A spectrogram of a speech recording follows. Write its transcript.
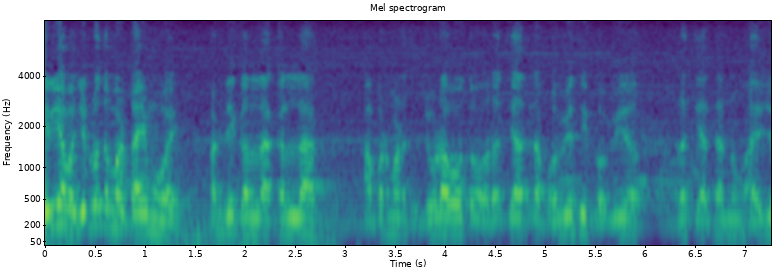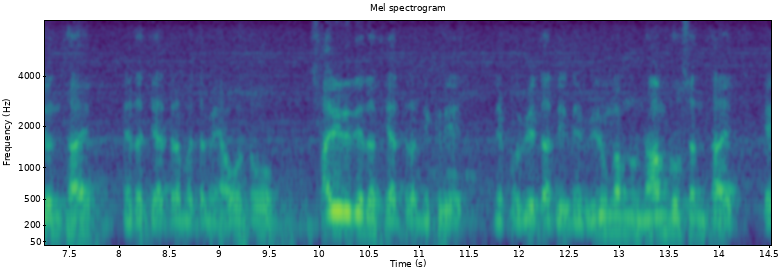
એરિયામાં જેટલો તમારો ટાઈમ હોય, અડધી કલાક કલાક, આ પ્રમાણે જોડાવો તો રથયાત્રા ભવ્યથી ભવ્ય રથયાત્રાનું આયોજન થાય ને રથયાત્રામાં તમે આવો તો સારી રીતે રથયાત્રા નીકળે. ને ભવ્યતાથી ને વિરુંગામનું નામ રોશન થાય. એ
